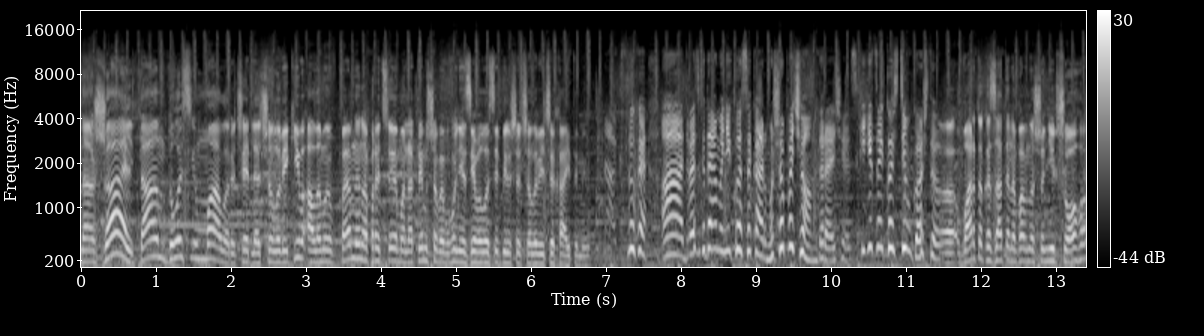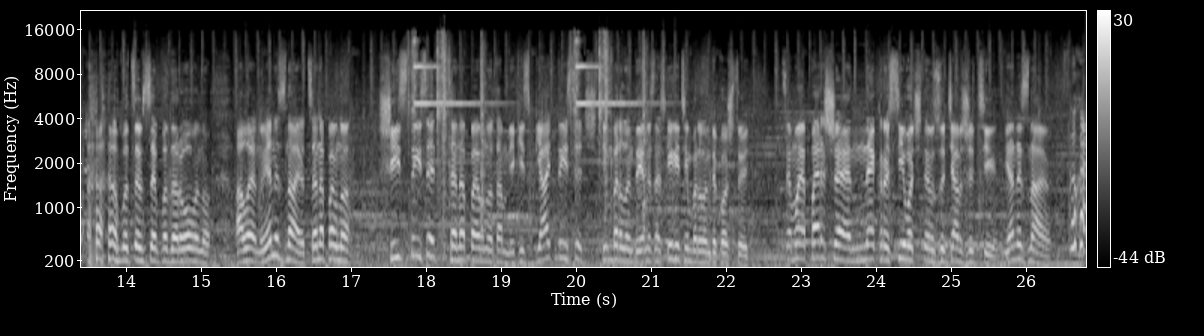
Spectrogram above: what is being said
На жаль, там досі мало речей для чоловіків, але ми впевнено працюємо над тим, щоб в Гуні з'явилося більше чоловічих айтемів. Так, слухай, а давай згадаємо Ніколаса Карму. Що по чому, до речі? Скільки цей костюм коштує? Е, Варто казати, напевно, що нічого, бо це все подаровано. Але ну я не знаю, це напевно 6 тисяч, це напевно там якісь 5 тисяч. Тімберленди. Я не знаю, скільки Тімберленди коштують. Це моє перше некросівочне взуття в житті. Я не знаю. Слухай,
